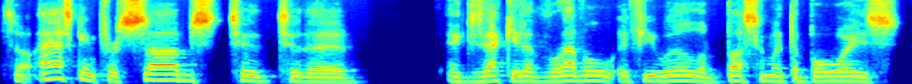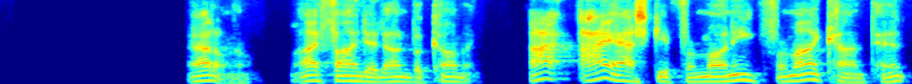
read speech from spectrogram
so asking for subs to to the executive level, if you will, of bussing with the boys, I don't know. I find it unbecoming. I, I ask you for money for my content,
